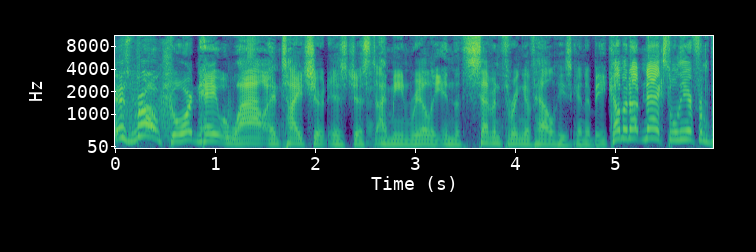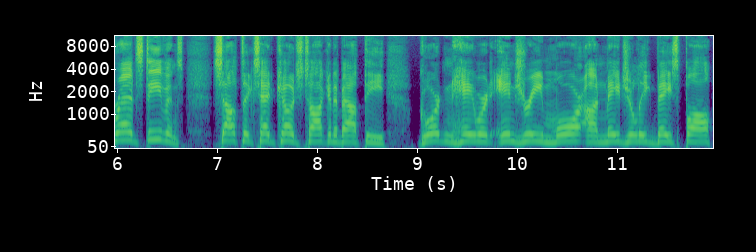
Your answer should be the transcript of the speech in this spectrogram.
It's broke. Gordon Hayward, wow, and tight shirt is just, I mean, really, in the seventh ring of hell he's going to be. Coming up next, we'll hear from Brad Stevens, Celtics head coach, talking about the Gordon Hayward injury, more on Major League Baseball.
